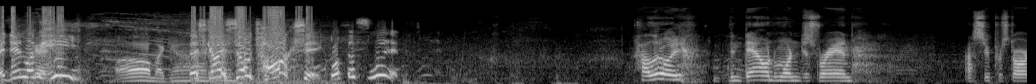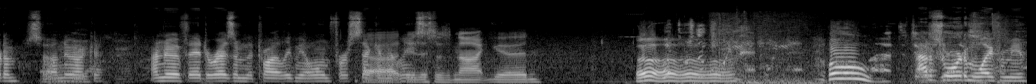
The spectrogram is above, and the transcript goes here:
It didn't let Okay. me eat. Oh my god. This guy's so toxic. What the flip? I literally been downed one, just ran. I superstarred him, so I knew I could. I knew if they had to res him, they'd probably leave me alone for a second Uh, at dude, least. this is not good. Oh, oh, oh, oh. I just roared him away from you.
